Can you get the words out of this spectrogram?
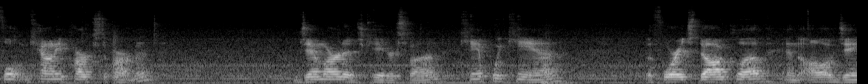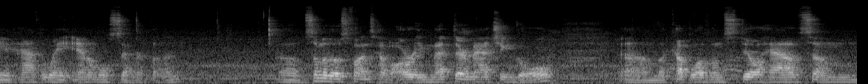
Fulton County Parks Department, Gem Art Educators Fund, Camp We Can, the 4-H Dog Club, and the Olive Jane Hathaway Animal Center Fund. Um, some of those funds have already met their matching goal. Um, a couple of them still have some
